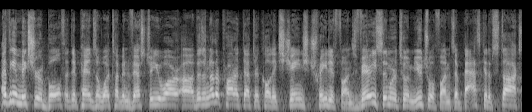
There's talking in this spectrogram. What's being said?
I think a mixture of both. It depends on what type of investor you are. Uh, there's another product out there called exchange traded funds, very similar to a mutual fund. It's a basket of stocks.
